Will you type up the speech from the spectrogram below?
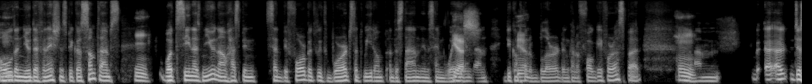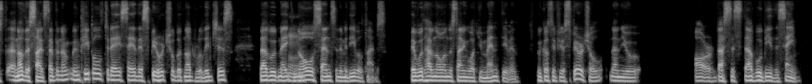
Old mm. and new definitions because sometimes mm. what's seen as new now has been said before but with words that we don't understand in the same way yes. and then it becomes yeah. kind of blurred and kind of foggy for us but Mm. Um, uh, uh, just another sidestep. When, when people today say they're spiritual but not religious, that would make mm. no sense in the medieval times. They would have no understanding what you meant, even because if you're spiritual, then you are. That's that would be the same.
